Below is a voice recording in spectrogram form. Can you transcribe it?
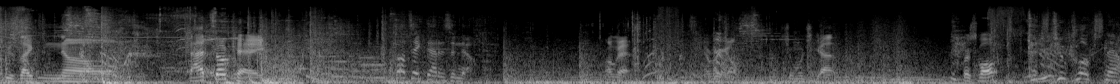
She was like, no, that's okay. I'll take that as a no. Okay. Here we go. Show me what you got. First of all, That's you, two cloaks now.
